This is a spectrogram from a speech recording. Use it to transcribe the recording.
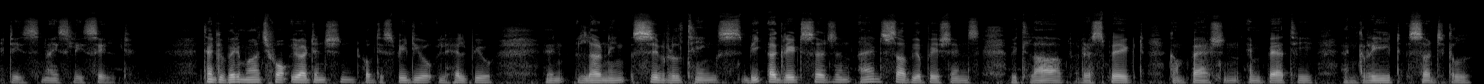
it is nicely sealed. Thank you very much for your attention. Hope this video will help you in learning several things. Be a great surgeon and serve your patients with love, respect, compassion, empathy and great surgical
